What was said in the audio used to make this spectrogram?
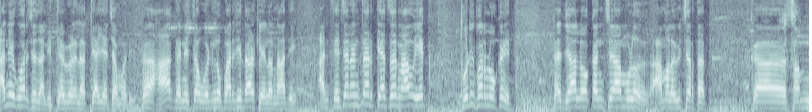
अनेक वर्ष झाली त्या वेळेला त्या याच्यामध्ये. तर हा गणेशचा वडिलोपार्जित असलेला नाद आहे. आणि त्याच्यानंतर त्याचं नाव एक थोडीफार लोक आहेत. का ज्या लोकांच्यामुळं आम्हाला विचारतात का सम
